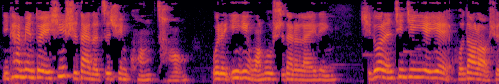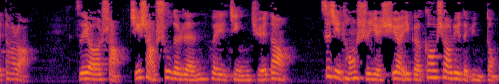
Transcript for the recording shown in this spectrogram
你看，面对新时代的资讯狂潮，为了应应网络时代的来临，许多人兢兢业业，活到老学到老。只有少极少数的人会警觉到自己，同时也需要一个高效率的运动，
